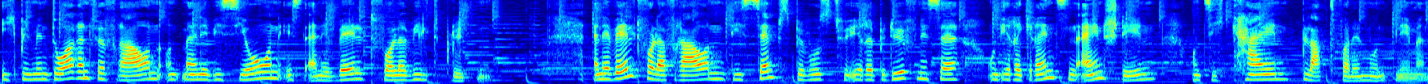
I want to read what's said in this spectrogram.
ich bin Mentorin für Frauen und meine Vision ist eine Welt voller Wildblüten. Eine Welt voller Frauen, die selbstbewusst für ihre Bedürfnisse und ihre Grenzen einstehen und sich kein Blatt vor den Mund nehmen.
